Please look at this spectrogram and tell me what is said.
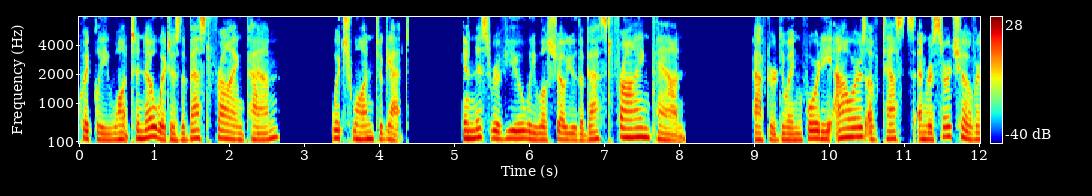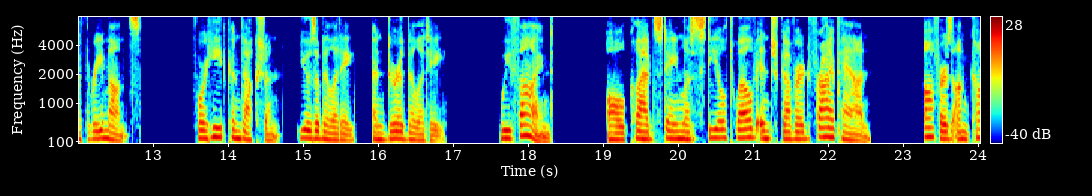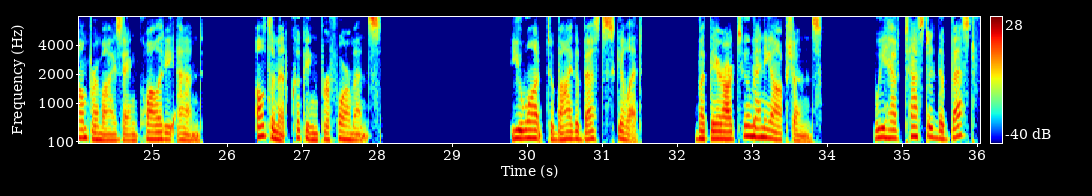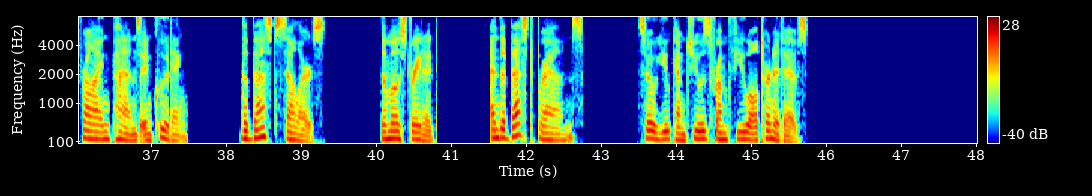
Quickly want to know which is the best frying pan? Which one to get? In this review we will show you the best frying pan. After doing 40 hours of tests and research over 3 months. For heat conduction, usability, and durability. We find all-clad stainless steel 12-inch covered fry pan. Offers uncompromising quality and ultimate cooking performance. You want to buy the best skillet. But there are too many options. We have tested the best frying pans including the best sellers, the most rated, and the best brands. So you can choose from few alternatives.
